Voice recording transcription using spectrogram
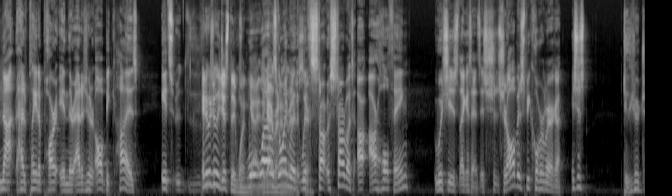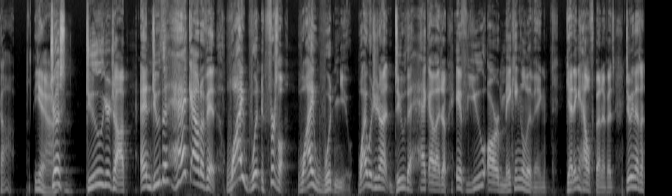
not have played a part in their attitude at all because it's and it was really just the one guy. Well, what guy I was running going the with with register. Star, Starbucks, our, our whole thing, which is like I said, it should, should all just be corporate America. It's just do your job. yeah, Just do your job and do the heck out of it. Why wouldn't? First of all, why wouldn't you? Why would you not do the heck out of that job if you are making a living? Getting health benefits, doing that.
